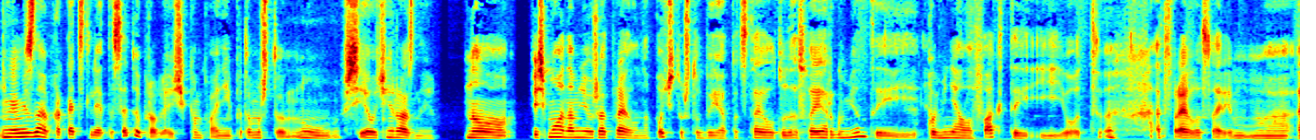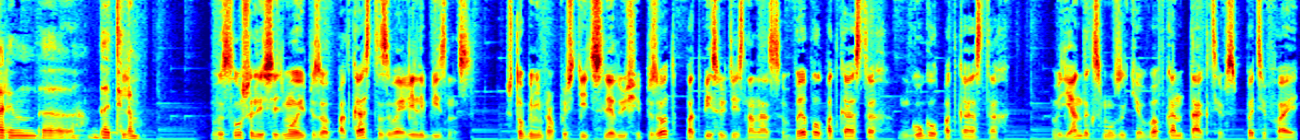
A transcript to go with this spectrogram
Ну, я не знаю, прокатит ли это с этой управляющей компанией, потому что, ну, все очень разные. Но письмо она мне уже отправила на почту, чтобы я подставила туда свои аргументы и поменяла факты, и вот отправила своим э, арендодателям. Вы слушали седьмой эпизод подкаста «Заварили бизнес». Чтобы не пропустить следующий эпизод, подписывайтесь на нас в Apple подкастах, Google подкастах, в Яндекс Музыке, во Вконтакте, в Spotify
